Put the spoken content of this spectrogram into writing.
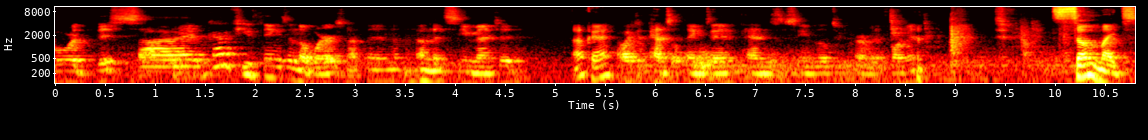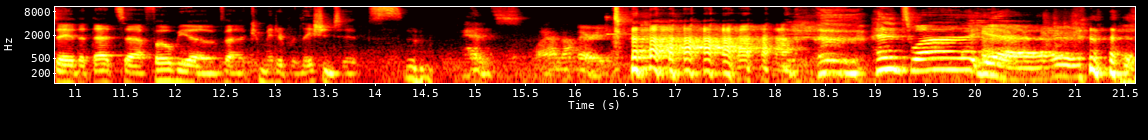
for this side, we got a few things in the works. Nothing, nothing cemented. Okay. I like to pencil things in. Pens seems a little too permanent for me. Some might say that that's a phobia of uh, committed relationships. Hence, why I'm not married. Hence why, yeah.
